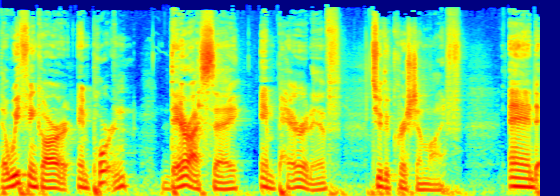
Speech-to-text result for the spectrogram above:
that we think are important. Dare I say, imperative to the Christian life. And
